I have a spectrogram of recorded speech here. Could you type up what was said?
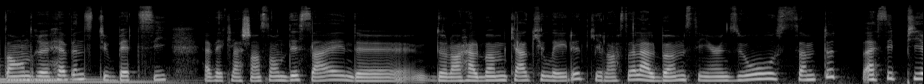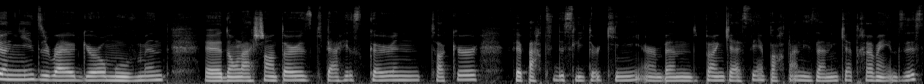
D'entendre Heavens to Betsy avec la chanson Decide de, de leur album Calculated, qui est leur seul album. C'est un duo, somme toute, assez pionnier du Riot Girl Movement, euh, dont la chanteuse guitariste Corinne Tucker fait partie de Sleater Kinney, un band punk assez important des années 90.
